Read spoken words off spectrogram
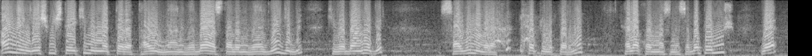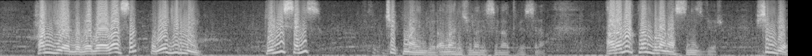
Aynen geçmişteki milletlere taun yani veba hastalığını verdiği gibi ki veba nedir? Salgın olarak toplulukların hep helak olmasına sebep olmuş ve hangi yerde veba varsa oraya girmeyin. Girmişseniz çıkmayın diyor Allah Resulü Aleyhisselatü Vesselam. Aramakla bulamazsınız diyor. Şimdi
